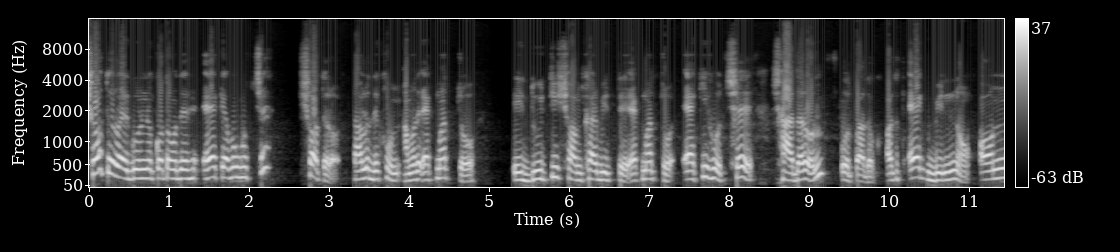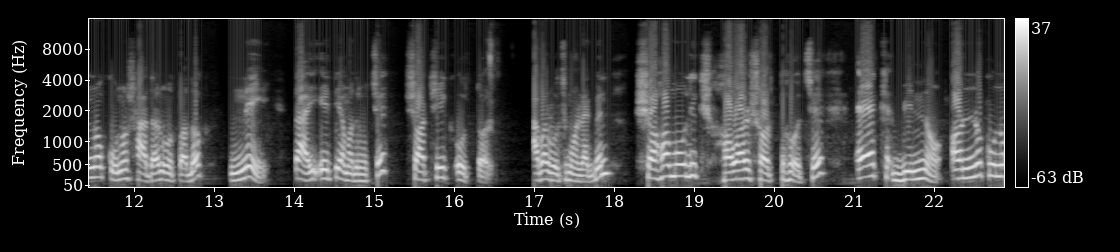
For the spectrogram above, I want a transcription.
সতেরো এর গুণনীয়ক কত আমাদের? এক এবং হচ্ছে সতেরো। তাহলে দেখুন, আমাদের একমাত্র এই দুইটি সংখ্যার ভিত্তিতে একমাত্র একই হচ্ছে সাধারণ উৎপাদক। অর্থাৎ এক ভিন্ন, অন্য কোনো সাধারণ উৎপাদক নেই। তাই এটি আমাদের হচ্ছে সঠিক উত্তর। আবার বলছি, মনে রাখবেন, সহমৌলিক হওয়ার শর্ত হচ্ছে এক ভিন্ন, অন্য কোনো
